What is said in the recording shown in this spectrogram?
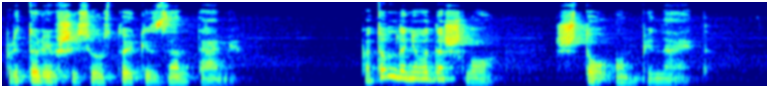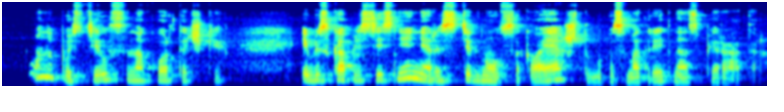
притулившийся у стойки с зонтами. Потом до него дошло, что он пинает. Он опустился на корточки и без капли стеснения расстегнул саквояж, чтобы посмотреть на аспиратор.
